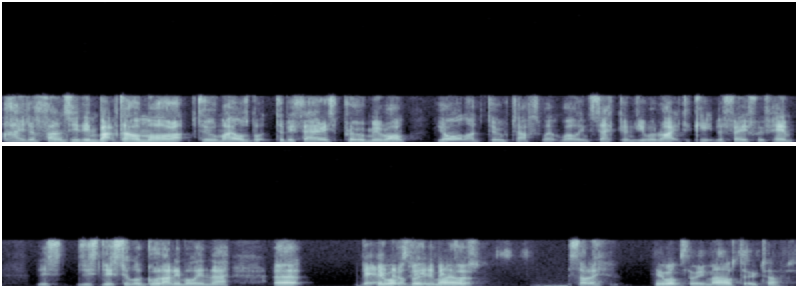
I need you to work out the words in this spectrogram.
I'd have fancied him back down more at two miles, but to be fair, he's proved me wrong. Your lad Two Taffs went well in second. You were right to keep the faith with him. There's, there's, there's still a good animal in there. Uh, he wants three miles. A, sorry. He wants three miles. Two Taffs.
